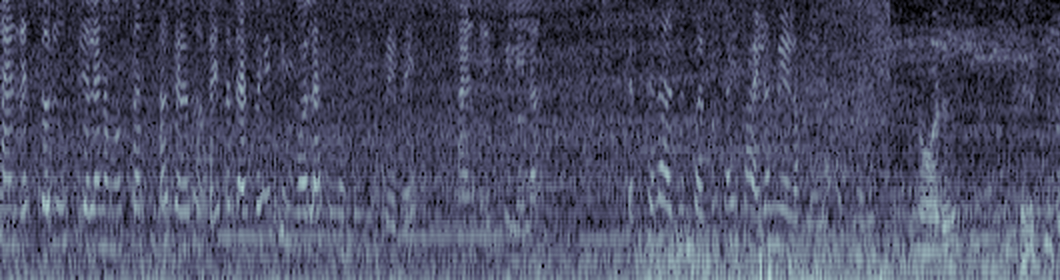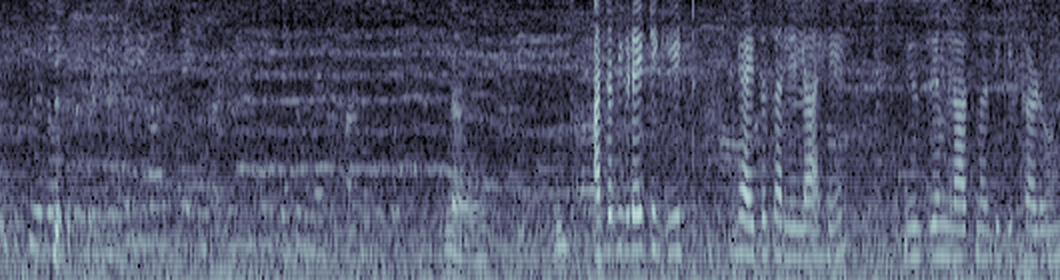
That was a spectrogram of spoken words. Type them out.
हँड रेस करून सूर्याला नमस्कार सुद्धा करत होते. तर त्याचं हे सिम्बॉल आहे वरती दिसते ते हँड रेस केलेला. तर चला अजून भरपूर काही पाहायला मिळेल आपल्याला हातमध्ये. आता तिकडे तिकीट घ्यायचं चाललेलं आहे. म्युझियमला आतमध्ये तिकीट काढून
